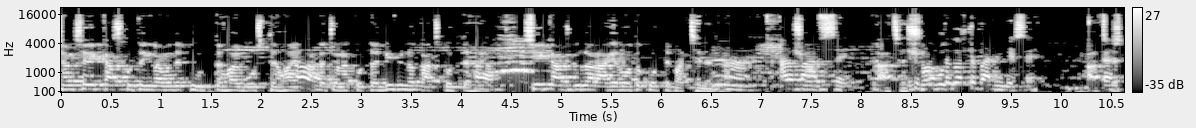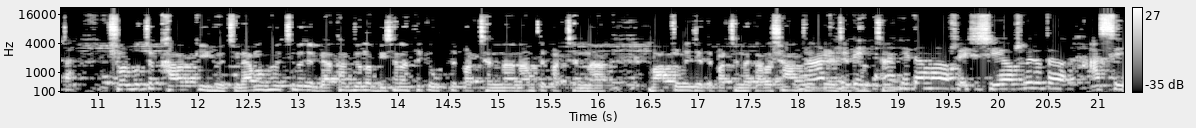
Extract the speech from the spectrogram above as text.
সাংসারিক কাজ করতে গেলে আমাদেরকে উঠতে হয় বসতে হয় হ্যাঁ। হাঁটাচলা করতে হয় বিভিন্ন কাজ করতে হয়। হ্যাঁ। সেই কাজগুলো আর আগের মতো করতে পারছিলেন না। আচ্ছা সর্বোচ্চ করতে বাড়ি গেছে। সর্বোচ্চ খারাপ কি হয়েছিল? এমন হয়েছিল যে ব্যথার জন্য বিছানা থেকে উঠতে পারছেন না নামতে পারছেন না বাথরুমে যেতে পারছেন না কারও সাহায্য নিয়ে যেতে হচ্ছে। না আমার অসু- সে অসুবিধা তো আছে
